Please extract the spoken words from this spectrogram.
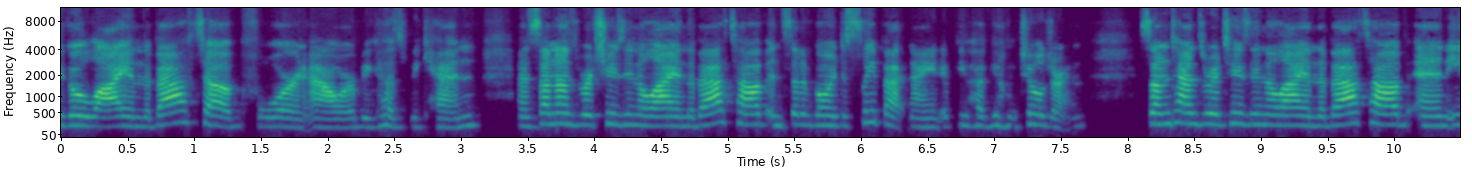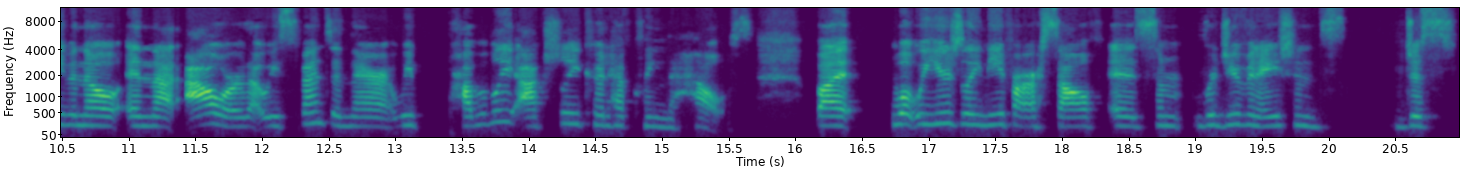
to go lie in the bathtub for an hour because we can. And sometimes we're choosing to lie in the bathtub instead of going to sleep at night if you have young children. Sometimes we're choosing to lie in the bathtub and even though in that hour that we spent in there we probably actually could have cleaned the house. But what we usually need for ourselves is some rejuvenations just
